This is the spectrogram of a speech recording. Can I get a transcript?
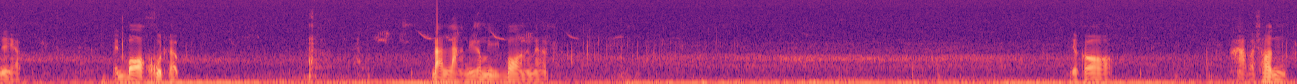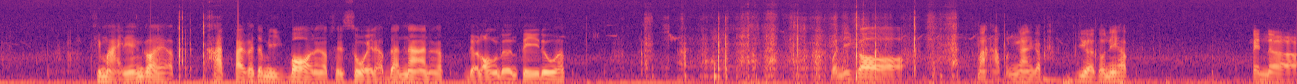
นี่ครับ เป็นบ่อขุดครับ ด้านหลังนี่ก็มีอีกบ่อหนึ่งนะครับ เดี๋ยวก็หาปลาช่อนที่หมายนี้ก่อนเลยครับ ถัดไปก็จะมีอีกบ่อนะครับสวยๆนะครับ ด้านหน้านะครับ เดี๋ยวลองเดินตีดูครับ วันนี้ก็มาหาผลงานกับเหยื่อตัวนี้ครับ เป็นเอ่อ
